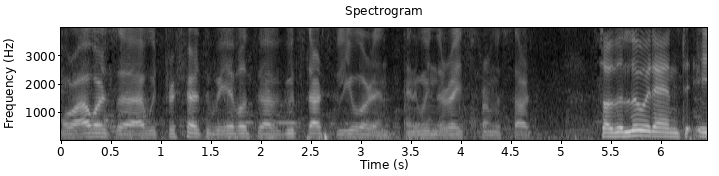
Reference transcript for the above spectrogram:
more hours, uh, I would prefer to be able to have a good start to leeward and, and win the race from the start. So the leeward end, i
